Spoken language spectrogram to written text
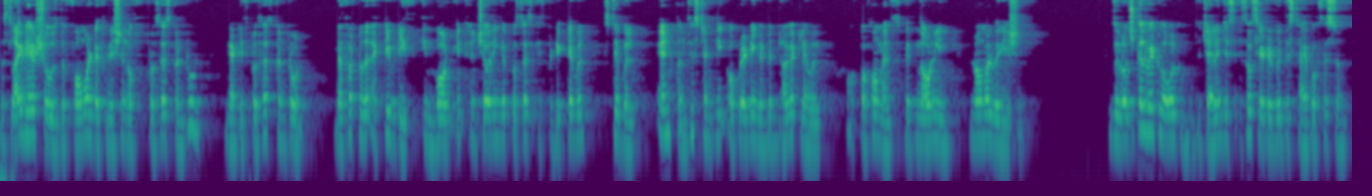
The slide here shows the formal definition of process control that is process control refers to the activities involved in ensuring a process is predictable, stable, and consistently operating at the target level of performance with only normal variation. The logical way to overcome the challenges associated with this type of system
